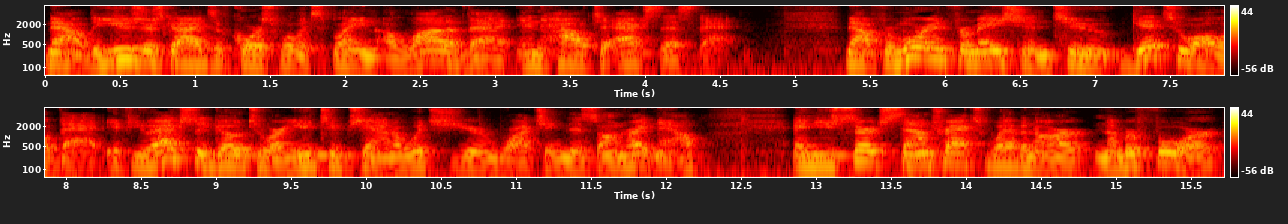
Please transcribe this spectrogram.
Now, the user's guides, of course, will explain a lot of that and how to access that. Now, for more information to get to all of that, if you actually go to our YouTube channel, which you're watching this on right now, and you search Soundtraxx webinar number four,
